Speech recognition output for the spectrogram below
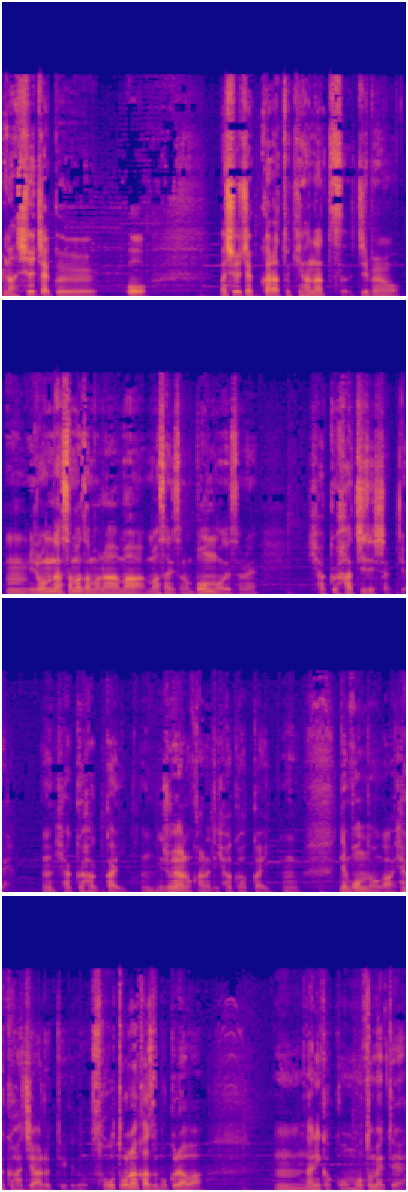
まあ執着を、まあ、執着から解き放つ自分を、うん、いろんなさまざまな、まあ、まさにその煩悩ですよね。108でしたっけ？ん？108回？ん？除夜の鐘で108回？うん。で煩悩が108あるっていうけど相当な数僕らは、うん、何かこう求めて、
